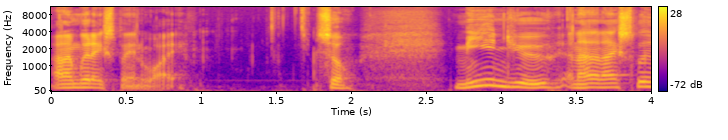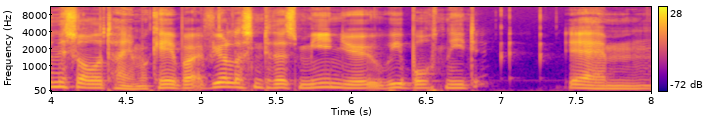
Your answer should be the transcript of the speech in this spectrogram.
And I'm going to explain why. So, me and you, and I explain this all the time, okay? But if you're listening to this, me and you, we both need um,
